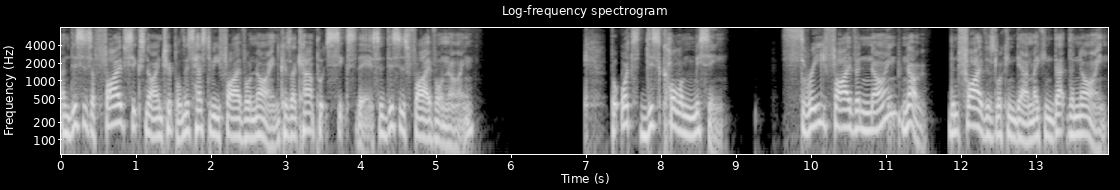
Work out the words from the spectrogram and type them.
And this is a five, six, nine triple. This has to be five or nine because I can't put six there. So this is five or nine. But what's this column missing? Three, five, and nine? No. Then five is looking down, making that the nine.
